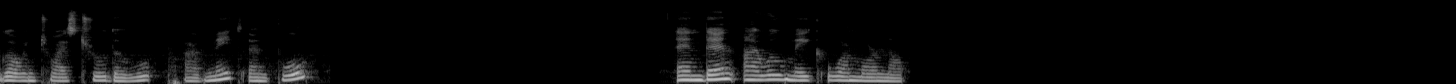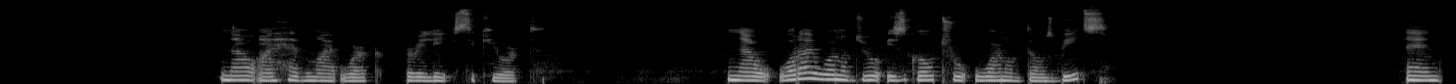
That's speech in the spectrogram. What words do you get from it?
going twice through the loop I've made and pull. And then I will make one more knot Now I have my work really secured. Now what I want to do is go through one of those beads and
